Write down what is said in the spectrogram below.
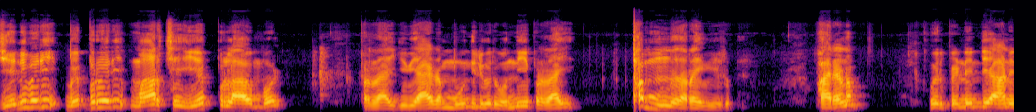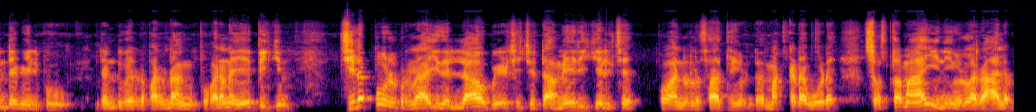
ജനുവരി ഫെബ്രുവരി മാർച്ച് ഏപ്രിൽ ആകുമ്പോൾ പിണറായിക്ക് വ്യാഴം മൂന്നിൽ ഒന്നീ പിണറായി ടന്ന് തറയെ വീഴും. ഭരണം ഒരു പെണ്ണിന്റെ ആണിന്റെ കയ്യിൽ പോകും രണ്ടുപേരുടെ ഭരണം അങ്ങ്. ഭരണം ഏൽപ്പിക്കും. ചിലപ്പോൾ പിണറായി ഇതെല്ലാം ഉപേക്ഷിച്ചിട്ട് അമേരിക്കയിൽ പോകാനുള്ള സാധ്യതയുണ്ട്. മക്കളുടെ കൂടെ സ്വസ്ഥമായി ഇനിയുള്ള കാലം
